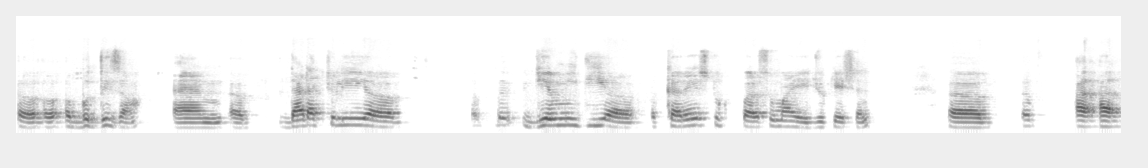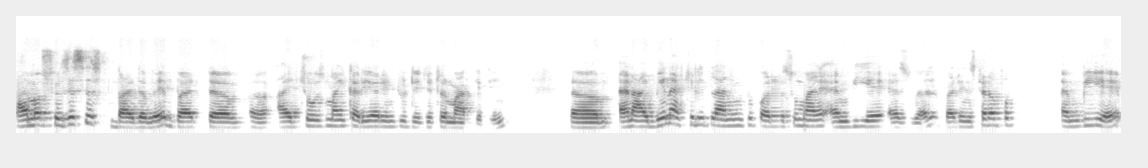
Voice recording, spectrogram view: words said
Buddhism, and that actually gave me the courage to pursue my education. Uh, I, am a physicist, by the way, but uh, uh, I chose my career into digital marketing. Um, and I've been actually planning to pursue my MBA as well. But instead of MBA,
